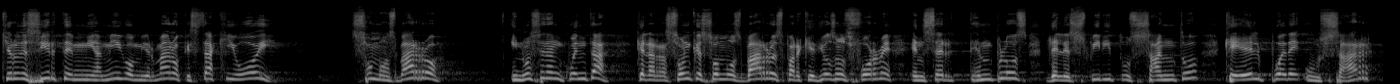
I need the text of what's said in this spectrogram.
Quiero decirte, mi amigo, mi hermano que está aquí hoy, somos barro. Y no se dan cuenta que la razón que somos barro es para que Dios nos forme en ser templos del Espíritu Santo que Él puede usar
